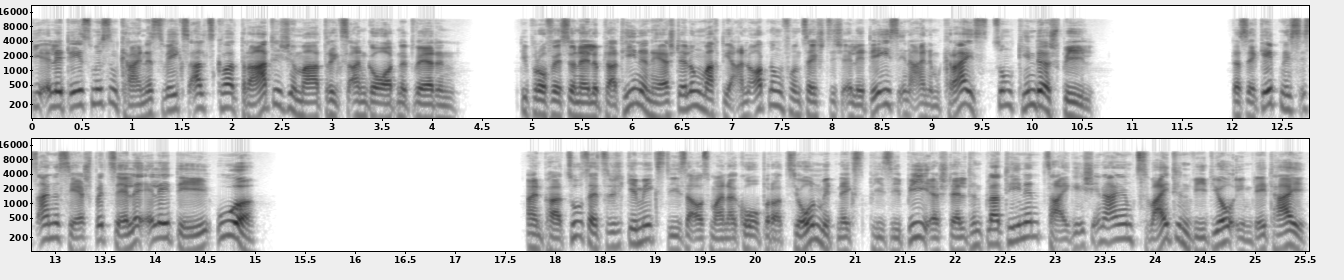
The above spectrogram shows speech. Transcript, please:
Die LEDs müssen keineswegs als quadratische Matrix angeordnet werden. Die professionelle Platinenherstellung macht die Anordnung von 60 LEDs in einem Kreis zum Kinderspiel. Das Ergebnis ist eine sehr spezielle LED-Uhr. Ein paar zusätzliche Gimmicks dieser aus meiner Kooperation mit NextPCB erstellten Platinen zeige ich in einem zweiten Video im Detail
